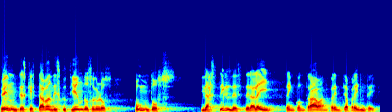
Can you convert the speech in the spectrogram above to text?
Gentes que estaban discutiendo sobre los puntos y las tildes de la ley se encontraban frente a frente.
